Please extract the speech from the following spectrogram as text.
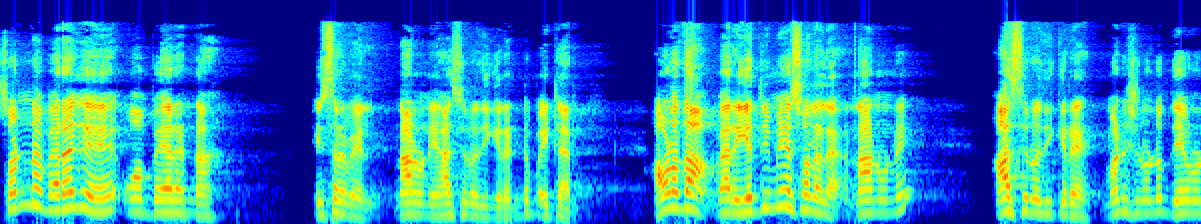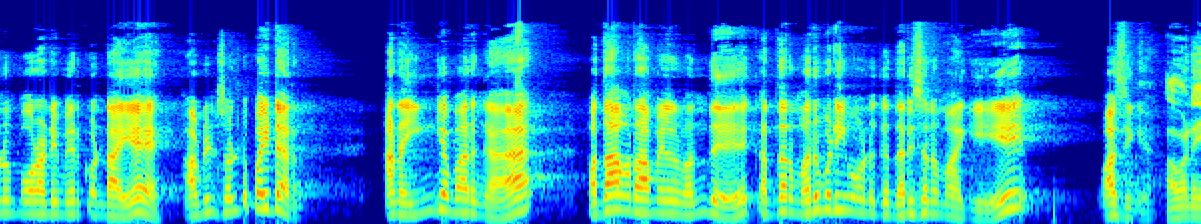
சொன்ன பிறகு உன் பேர் என்ன? இஸ்ரவேல் நான் உன்னை ஆசீர்வதிக்கிறேன்ட்டு போயிட்டார். அவ்வளோதான் வேறு எதுவுமே சொல்லலை. நான் உன்னை ஆசீர்வதிக்கிறேன். மனுஷனோடும் தேவனோடும் போராடி மேற்கொண்டாயே அப்படின்னு சொல்லிட்டு போயிட்டார். ஆனால் இங்கே பாருங்க பதாம் ராமையன் வந்து கர்த்தர் மறுபடியும் அவனுக்கு தரிசனமாகி வாசிங்க. அவனை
